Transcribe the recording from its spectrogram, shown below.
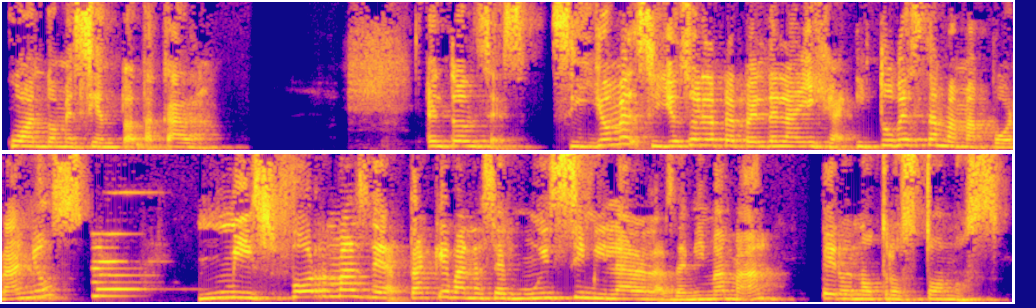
cuando me siento atacada. Entonces, si yo me, si yo soy el papel de la hija y tuve esta mamá por años, mis formas de ataque van a ser muy similar a las de mi mamá, pero en otros tonos,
